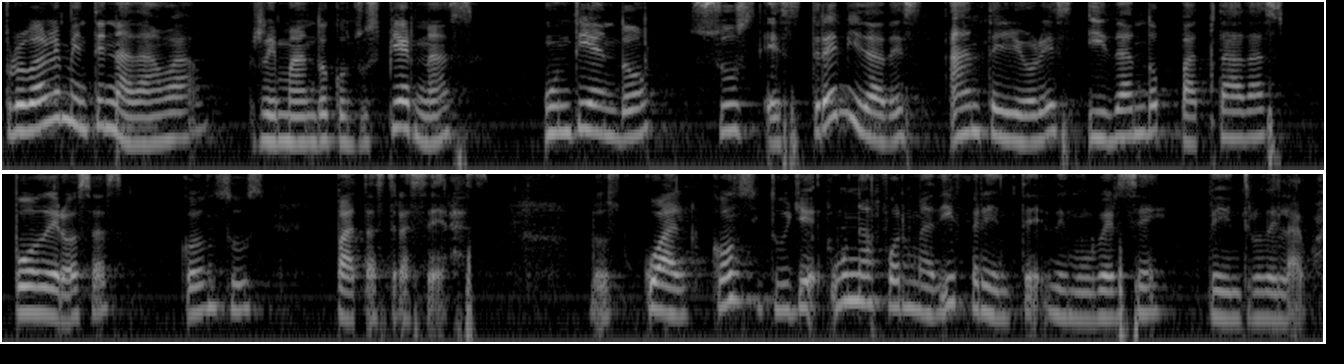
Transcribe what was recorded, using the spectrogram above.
Probablemente nadaba remando con sus piernas, hundiendo sus extremidades anteriores y dando patadas poderosas con sus patas traseras, lo cual constituye una forma diferente de moverse dentro del agua.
